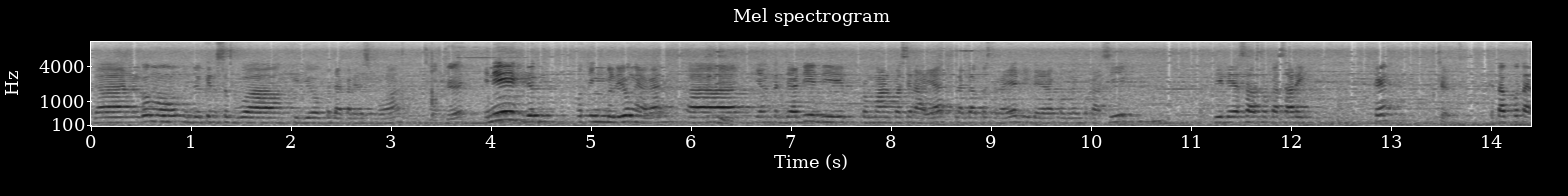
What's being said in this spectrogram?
dan gue mau nunjukin sebuah video pendakarnya semua. Oke. Okay. Ini video puting beliung ya kan, uh, yang terjadi di perumahan Pasir Raya, Telaga Pasir Raya di daerah Kabupaten Bekasi, di desa Sukasari. Oke? Okay? Oke. Okay. Kita putar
